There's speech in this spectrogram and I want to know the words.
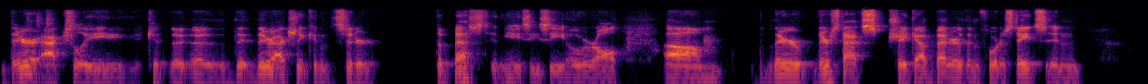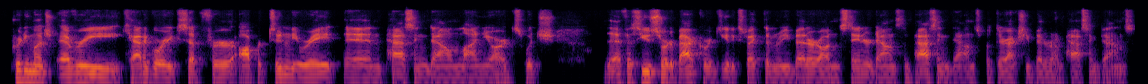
they're actually uh, uh they're actually considered the best in the ACC overall. Um, their their stats shake out better than Florida State's in pretty much every category except for opportunity rate and passing down line yards, which the FSU sort of backwards. You'd expect them to be better on standard downs than passing downs, but they're actually better on passing downs.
